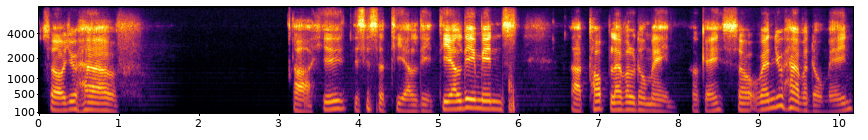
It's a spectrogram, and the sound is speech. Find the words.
So you have, uh, here, this is a TLD. TLD means a top level domain. Okay, so when you have a domain,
